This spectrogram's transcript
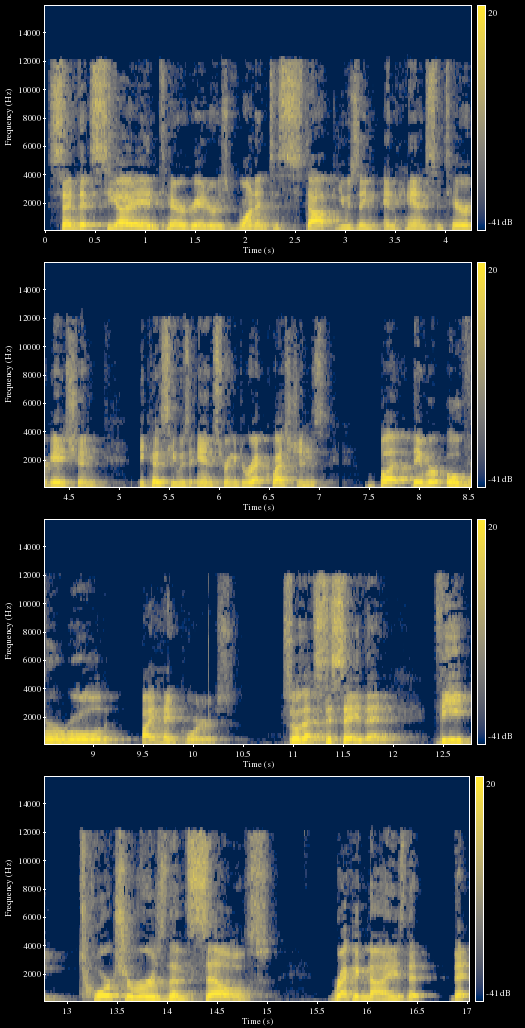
said that CIA interrogators wanted to stop using enhanced interrogation because he was answering direct questions, but they were overruled by headquarters. So that's to say that the torturers themselves recognized that, that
